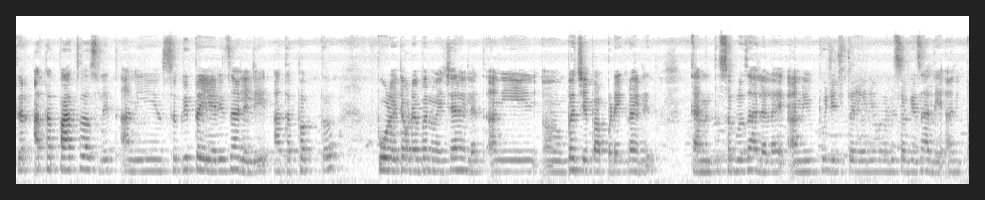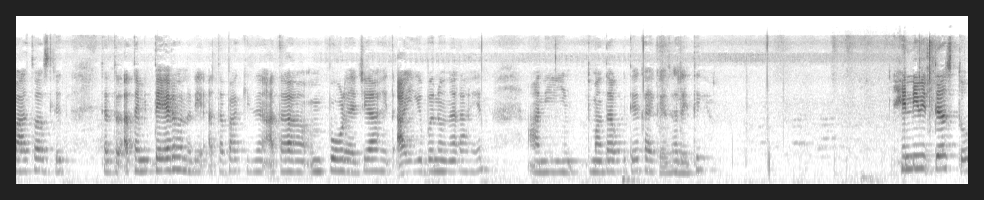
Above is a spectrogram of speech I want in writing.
तर आता पाच वाजलेत आणि सगळी तयारी झालेली आहे. आता फक्त पोळ्या तेवढ्या बनवायच्या राहिल्यात आणि भजे पापड एक राहिलेत. त्यानंतर सगळं झालेलं आहे आणि पूजेची तयारी वगैरे सगळी झाली आणि पाच वाजलेत. त्यानंतर आता मी तयार होणार आहे. आता बाकी आता पोळ्या ज्या आहेत आई बनवणार आहेत. आणि तुम्हाला दाखवते काय काय झाले ते. हे नैवेद्य असतो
